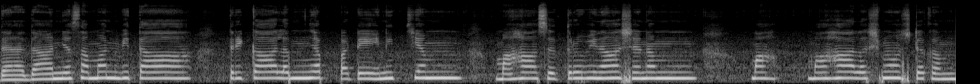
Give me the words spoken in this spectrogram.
धनधान्यसमन्विता। त्रिकालं यप्पटे नित्यं महाशत्रुविनाशनं। मह महालक्ष्मोष्टकं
